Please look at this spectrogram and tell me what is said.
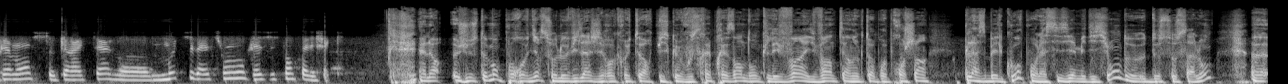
vraiment ce caractère motivation, résistance à l'échec. Alors justement, pour revenir sur le village des recruteurs, puisque vous serez présent donc les 20 et 21 octobre prochains, place Bellecour pour la sixième édition de, de ce salon, euh,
